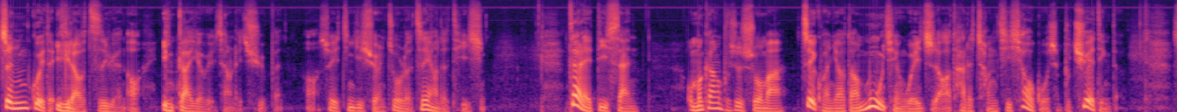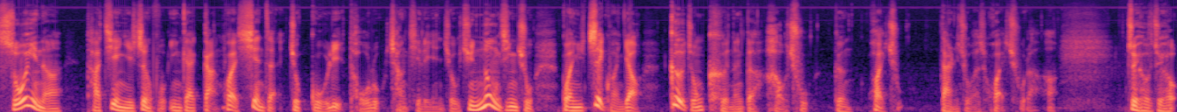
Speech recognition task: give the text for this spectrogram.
珍贵的医疗资源哦，应该要有这样的区分啊。所以经济学人做了这样的提醒。再来第三，我们刚刚不是说吗？这款药到目前为止啊，它的长期效果是不确定的，所以呢，他建议政府应该赶快现在就鼓励投入长期的研究，去弄清楚关于这款药各种可能的好处跟坏处，当然主要是坏处了啊。最后，最后。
